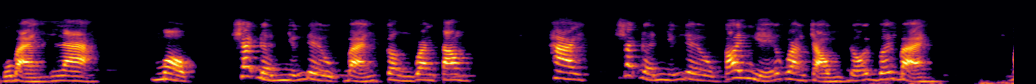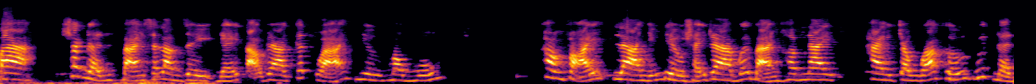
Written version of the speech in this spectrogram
của bạn là một xác định những điều bạn cần quan tâm. Hai, xác định những điều có ý nghĩa quan trọng đối với bạn. Ba, xác định bạn sẽ làm gì để tạo ra kết quả như mong muốn. Không phải là những điều xảy ra với bạn hôm nay hay trong quá khứ quyết định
